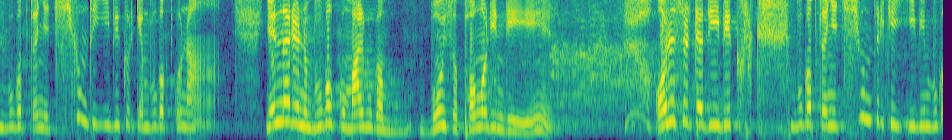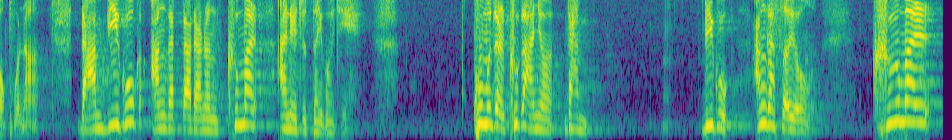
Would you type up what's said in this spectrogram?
무겁더니 지금도 입이 그렇게 무겁구나. 옛날에는 무겁고 말고가 뭐 있어 벙어리인데. 어렸을 때도 입이 그렇게 무겁더니 지금도 이렇게 입이 무겁구나. 나 미국 안 갔다라는 그 말 안 해줬다 이거지. 고모들 그거 아니야. 나 미국 안 갔어요. 그 말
